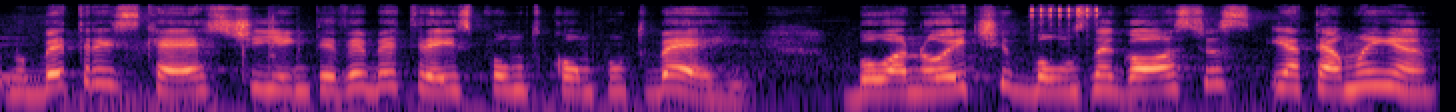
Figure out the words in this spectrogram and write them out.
no B3Cast e em tvb3.com.br. Boa noite, bons negócios e até amanhã.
